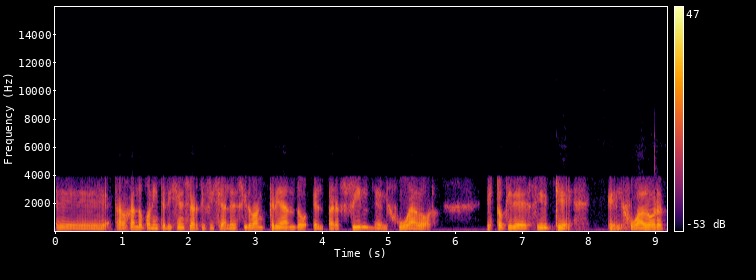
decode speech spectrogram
eh, trabajando con inteligencia artificial, es decir, van creando el perfil del jugador. Esto quiere decir que el jugador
